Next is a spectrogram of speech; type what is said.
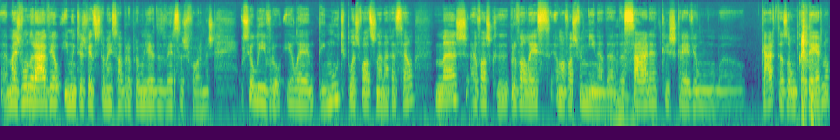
eh, mais vulnerável e muitas vezes também sobra para a mulher de diversas formas. O seu livro ele é, tem múltiplas vozes na narração, mas a voz que prevalece é uma voz feminina, da, da uhum. Sara, que escreve um, uh, cartas ou um caderno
